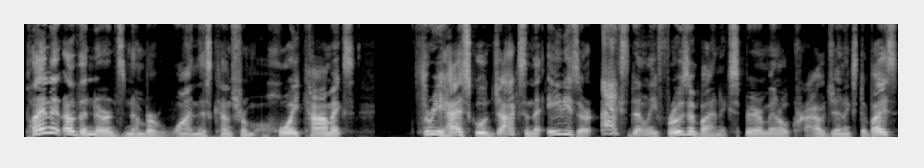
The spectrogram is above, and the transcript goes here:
Planet of the Nerds number 1. This comes from Ahoy Comics. Three high school jocks in the 80s are accidentally frozen by an experimental cryogenics device,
